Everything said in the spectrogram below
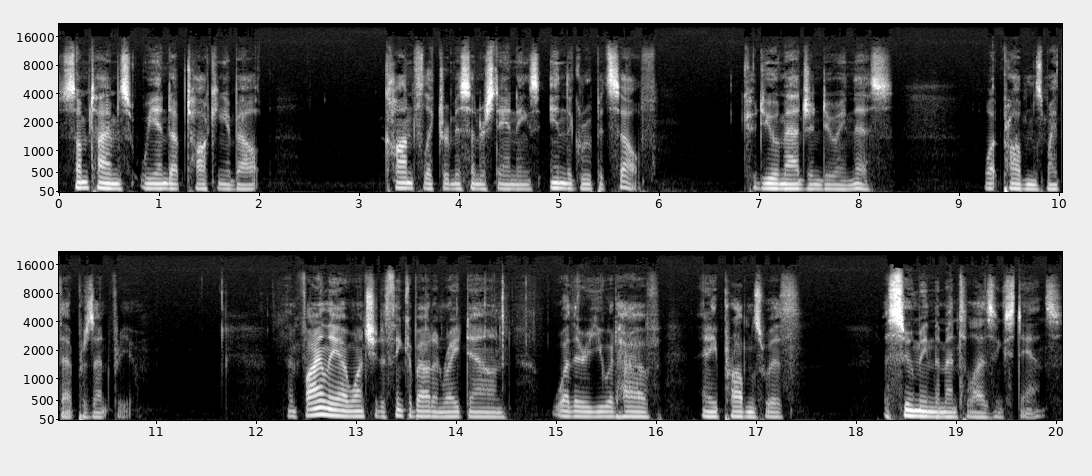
Sometimes we end up talking about conflict or misunderstandings in the group itself. Could you imagine doing this? What problems might that present for you? And finally, I want you to think about and write down whether you would have any problems with assuming the mentalizing stance.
